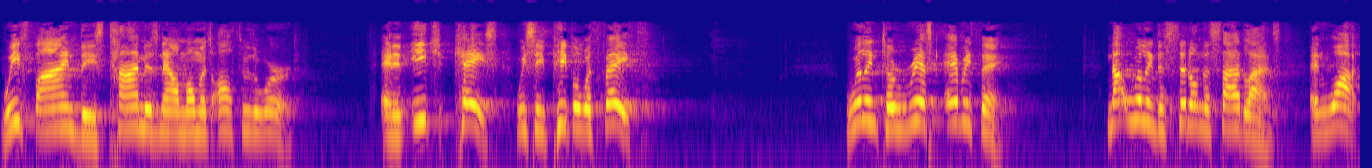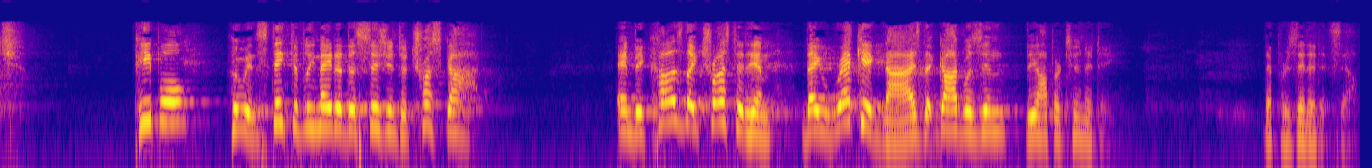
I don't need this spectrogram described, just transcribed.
We find these time is now moments all through the Word. And in each case, we see people with faith willing to risk everything, not willing to sit on the sidelines and watch. People who instinctively made a decision to trust God. And because they trusted Him, they recognized that God was in the opportunity that presented itself.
